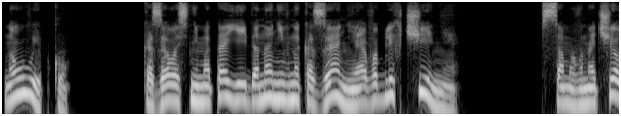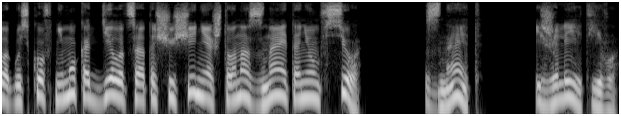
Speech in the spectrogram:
на улыбку. Казалось, немота ей дана не в наказание, а в облегчение. С самого начала Гуськов не мог отделаться от ощущения, что она знает о нем все, знает и жалеет его.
